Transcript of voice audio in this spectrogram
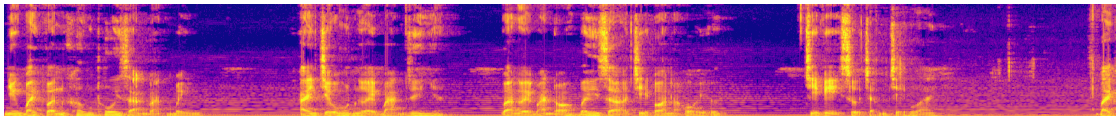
Nhưng Bách vẫn không thôi giản vặt mình. Anh chỉ có một người bạn duy nhất, Và người bạn đó bây giờ chỉ còn là hồi ức, Chỉ vì sự chậm trễ của anh. Bách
